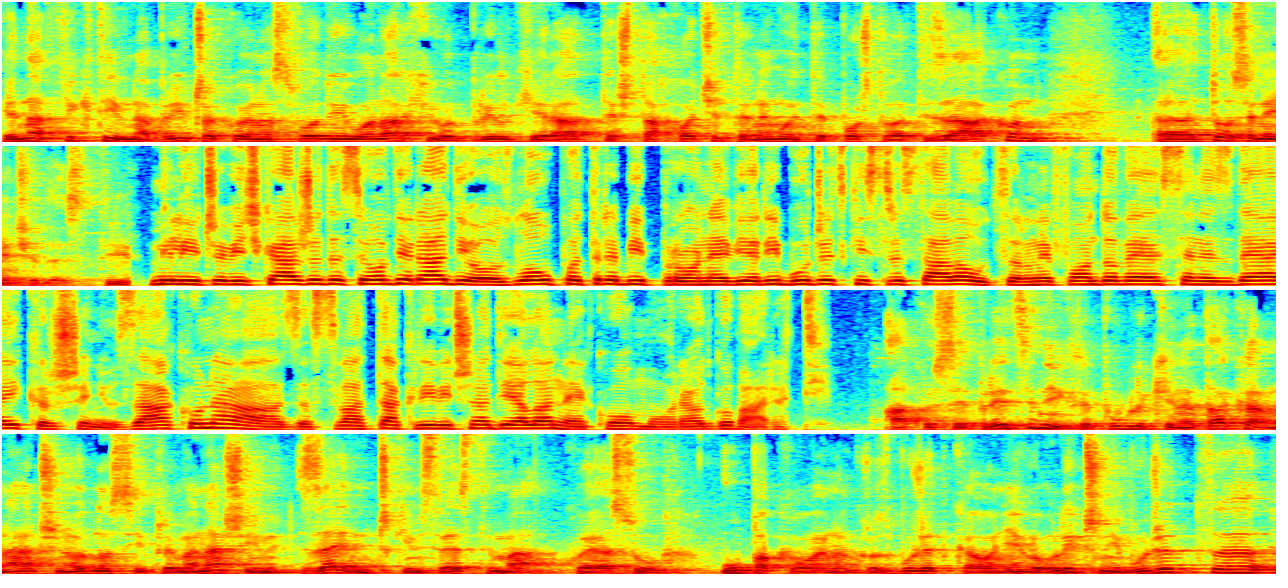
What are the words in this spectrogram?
jedna fiktivna priča koja nas vodi u anarhiju, otprilike radite šta hoćete, nemojte poštovati zakon, to se neće desiti. Miličević kaže da se ovdje radi o zloupotrebi pronevjeri budžetskih sredstava u crne fondove SNSD-a i kršenju zakona, a za sva ta krivična dijela neko mora odgovarati. Ako se predsjednik Republike na takav način odnosi prema našim zajedničkim sredstvima koja su upakovana kroz budžet kao njegov lični budžet, e,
